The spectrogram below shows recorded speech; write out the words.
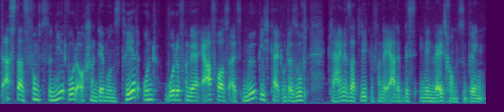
Dass das funktioniert, wurde auch schon demonstriert und wurde von der Air Force als Möglichkeit untersucht, kleine Satelliten von der Erde bis in den Weltraum zu bringen.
